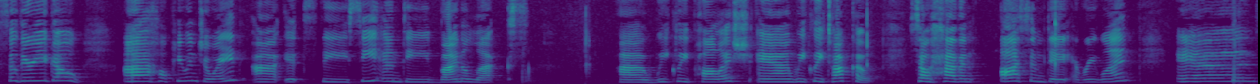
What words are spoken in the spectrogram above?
so there you go. I uh, hope you enjoyed. Uh, it's the CND Vinylux uh, weekly polish and weekly top coat. So have an awesome day, everyone. And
